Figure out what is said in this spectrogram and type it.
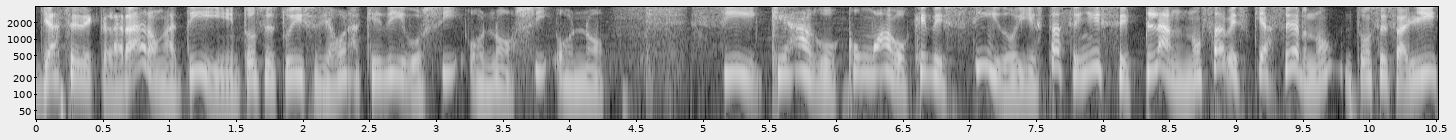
ya se declararon a ti. Entonces tú dices y ahora qué digo sí o no sí o no sí qué hago cómo hago qué decido y estás en ese plan no sabes qué hacer no entonces allí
